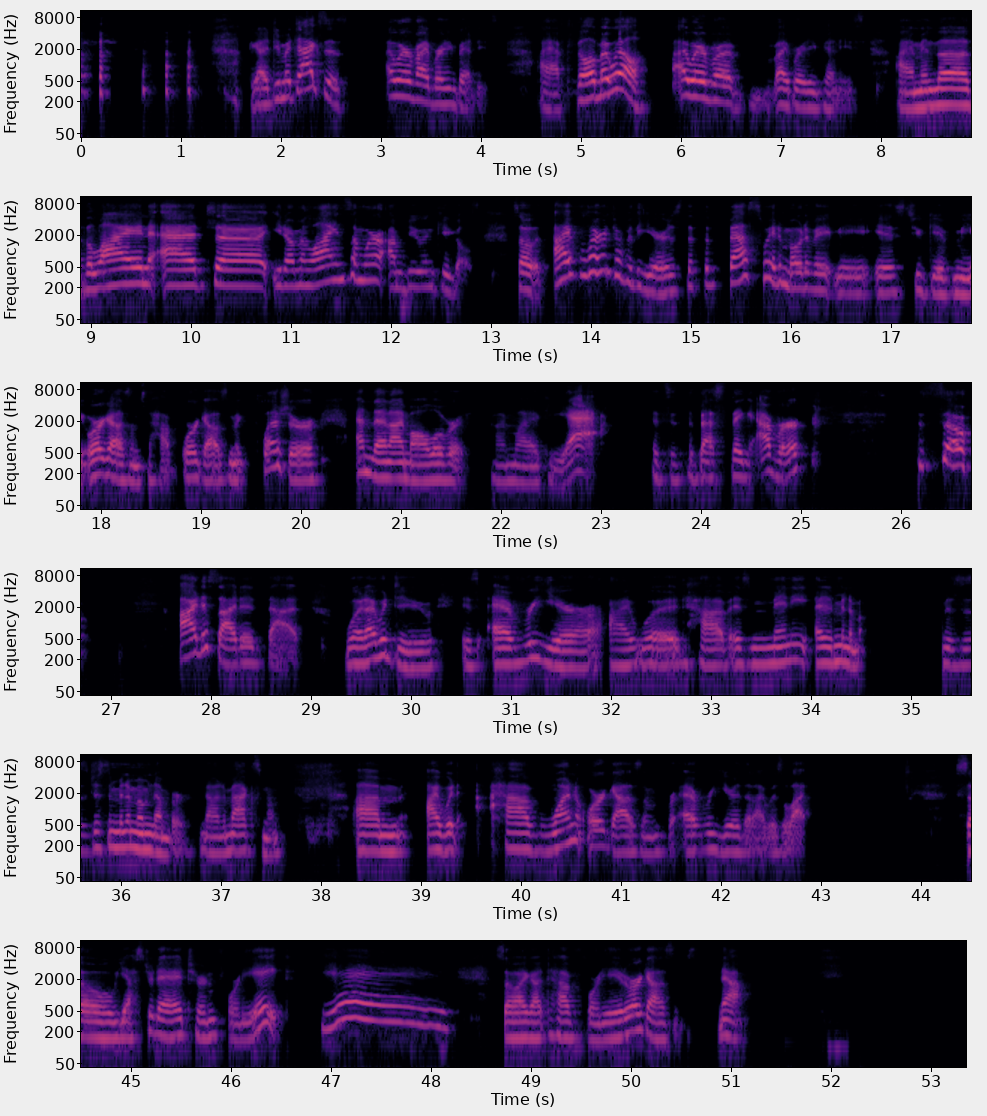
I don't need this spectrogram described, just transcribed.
I got to do my taxes. I wear vibrating panties. I have to fill out my will. I wear vibrating panties. I'm in the the line at uh, you know I'm in line somewhere. I'm doing Kegels. So I've learned over the years that the best way to motivate me is to give me orgasms, to have orgasmic pleasure, and then I'm all over it. I'm like, yeah, it's the best thing ever. so I decided that what I would do is every year I would have as many, a minimum, this is just a minimum number, not a maximum. Um, I would have one orgasm for every year that I was alive. So yesterday I turned 48. Yay! So I got to have 48 orgasms. Now,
